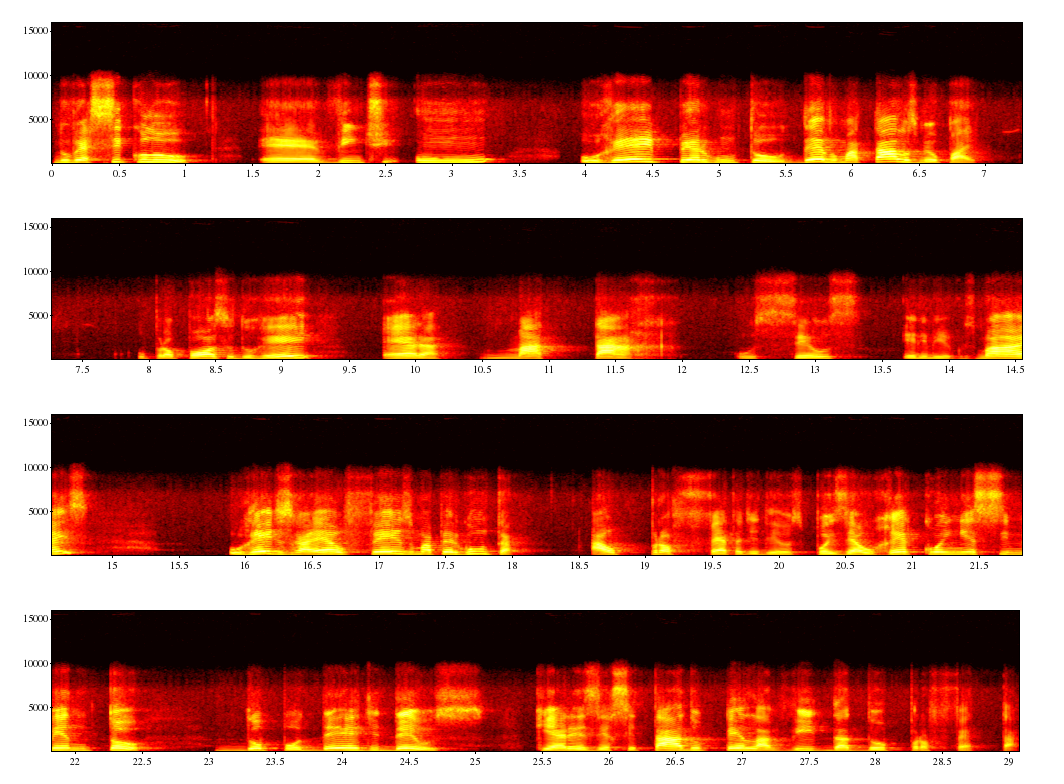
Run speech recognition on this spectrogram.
no versículo é, 21, o rei perguntou: Devo matá-los, meu pai? O propósito do rei era matar os seus inimigos. Mas o rei de Israel fez uma pergunta ao profeta de Deus, pois é o reconhecimento do poder de Deus que era exercitado pela vida do profeta.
